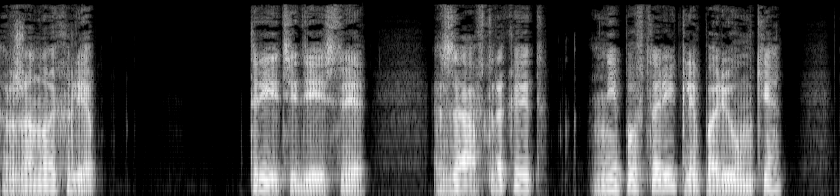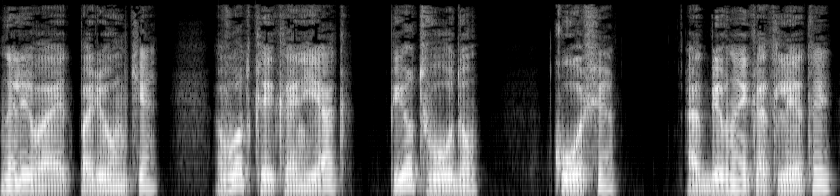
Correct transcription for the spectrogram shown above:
ржаной хлеб. Третье действие. Завтракает, не повторить ли по рюмке, наливает по рюмке, водка и коньяк, пьет воду, кофе, отбивные котлеты,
